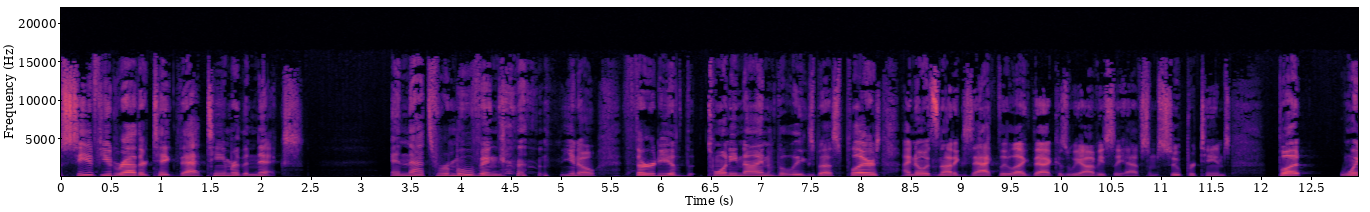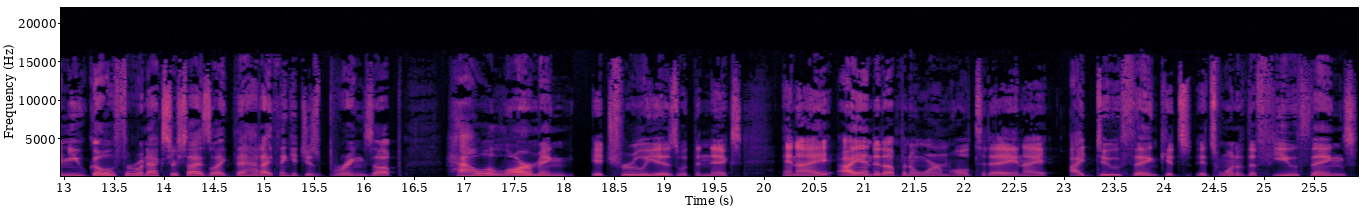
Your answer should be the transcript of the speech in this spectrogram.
see if you'd rather take that team or the Knicks. And that's removing, you know, 30 of the, 29 of the league's best players. I know it's not exactly like that because we obviously have some super teams. But when you go through an exercise like that, I think it just brings up how alarming it truly is with the Knicks. And I, I ended up in a wormhole today, and I, I do think it's it's one of the few things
